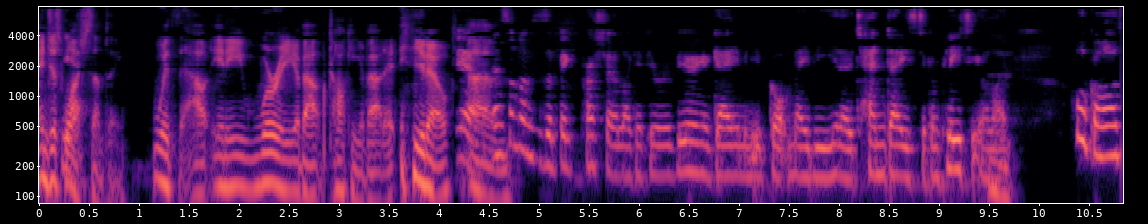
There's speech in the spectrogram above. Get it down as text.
and just yeah. watch something without any worry about talking about it, you know? Yeah. Um, and sometimes there's a big pressure, like if you're reviewing a game and you've got maybe, you know, 10 days to complete it, you're mm. like, oh god,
